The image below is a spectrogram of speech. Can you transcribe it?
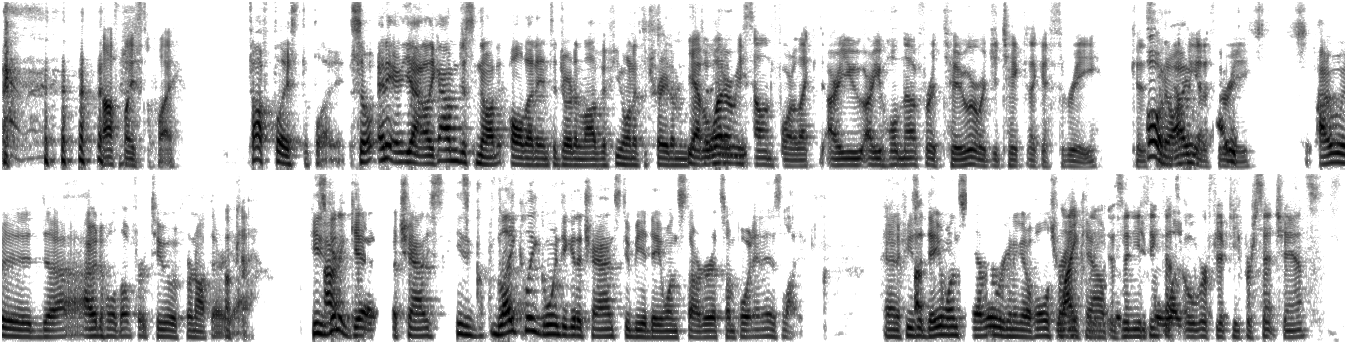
Tough place to play. Tough place to play. So anyway, yeah, like I'm just not all that into Jordan Love. If you wanted to trade him, yeah, today, but what are we selling for? Like, are you are you holding out for a two, or would you take like a three? Because oh no, I get a three. I would, I would, uh, I would hold out for a two if we're not there okay. yet. He's going right. to get a chance. He's likely going to get a chance to be a day one starter at some point in his life. And if he's a uh, day one starter, we're going to get a whole training camp. Then you think that's like, over fifty percent chance?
